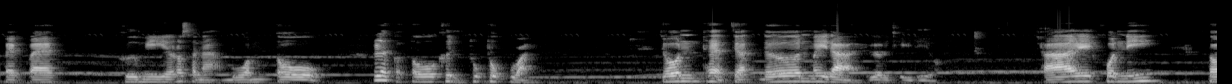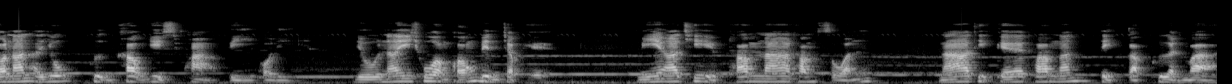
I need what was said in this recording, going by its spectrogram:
แปลกๆ คือมีลักษณะบวมโต และก็โตขึ้นทุกๆวัน จนแทบจะเดินไม่ได้เลยทีเดียว ชายคนนี้ตอนนั้นอายุเพิ่งเข้า 25 ปีพอดี อยู่ในช่วงของเบญจเพศมีอาชีพทำนาทำสวน นาที่แกทำนั้นติดกับเพื่อนบ้าน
